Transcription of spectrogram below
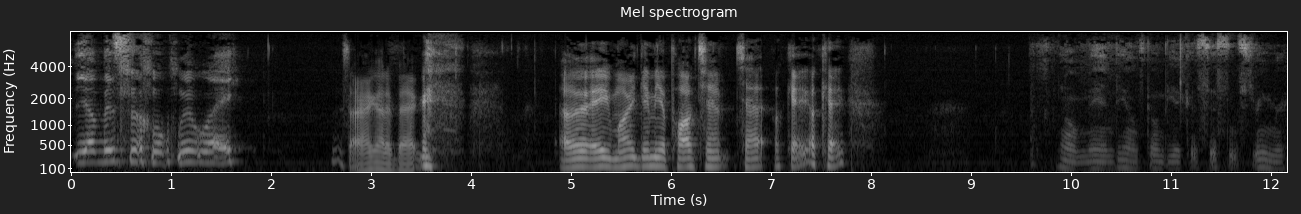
yeah, Miss went way. Sorry, I got it back. Oh, hey, Mark, give me a pog champ chat. Okay, okay. Oh man, Dion's gonna be a consistent streamer.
